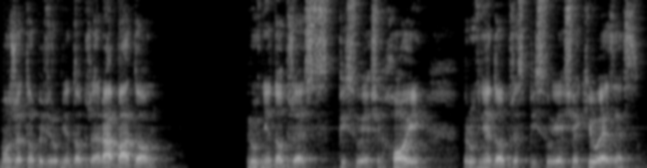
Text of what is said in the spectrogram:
może to być równie dobrze Rabadon, równie dobrze spisuje się Hoi, równie dobrze spisuje się QSS.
